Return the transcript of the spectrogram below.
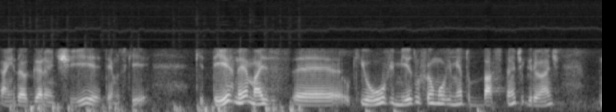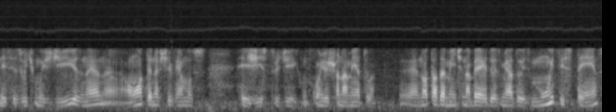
ainda garantir, temos que, que ter, né, mas é, o que houve mesmo foi um movimento bastante grande nesses últimos dias, né? Ontem nós tivemos registro de um congestionamento, é, notadamente na BR-262, muito extenso,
